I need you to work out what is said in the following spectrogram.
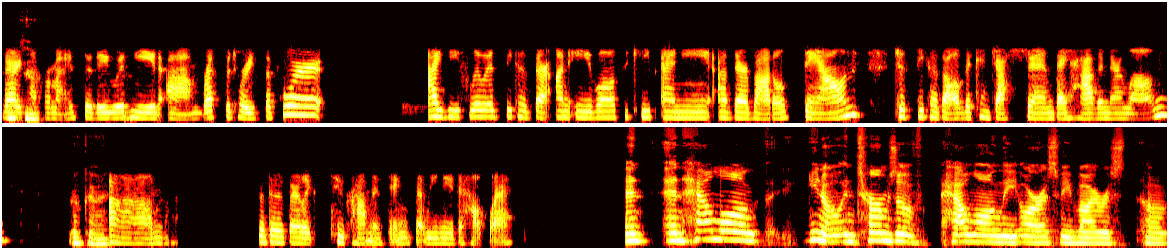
very okay. compromised. So they would need um, respiratory support, IV fluids because they're unable to keep any of their bottles down just because all the congestion they have in their lungs. Okay. Um, so those are like two common things that we need to help with. And and how long, you know, in terms of how long the RSV virus, uh,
